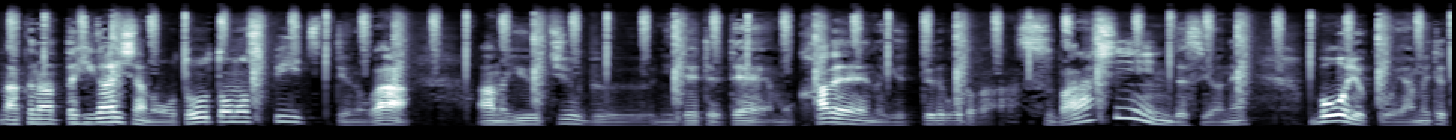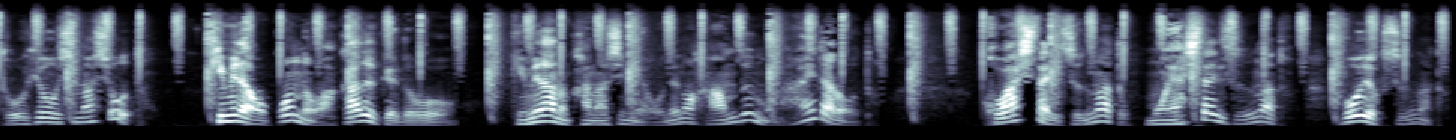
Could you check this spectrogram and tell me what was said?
亡くなった被害者の弟のスピーチっていうのが、あの YouTube に出てて、もう彼の言ってることが素晴らしいんですよね。暴力をやめて投票しましょうと。君ら怒んのわかるけど、君らの悲しみは俺の半分もないだろうと。壊したりするなと。燃やしたりするなと。暴力するなと。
